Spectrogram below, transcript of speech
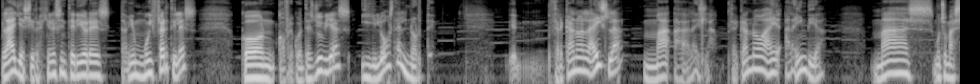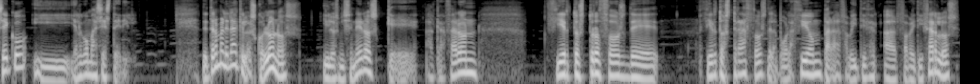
playas y regiones interiores también muy fértiles, con, frecuentes lluvias, y luego está el norte, eh, cercano a la isla, a la isla, cercano a, la India, más, mucho más seco y, algo más estéril. De tal manera que los colonos y los misioneros que alcanzaron ciertos trozos de ciertos trazos de la población para alfabetizarlos,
